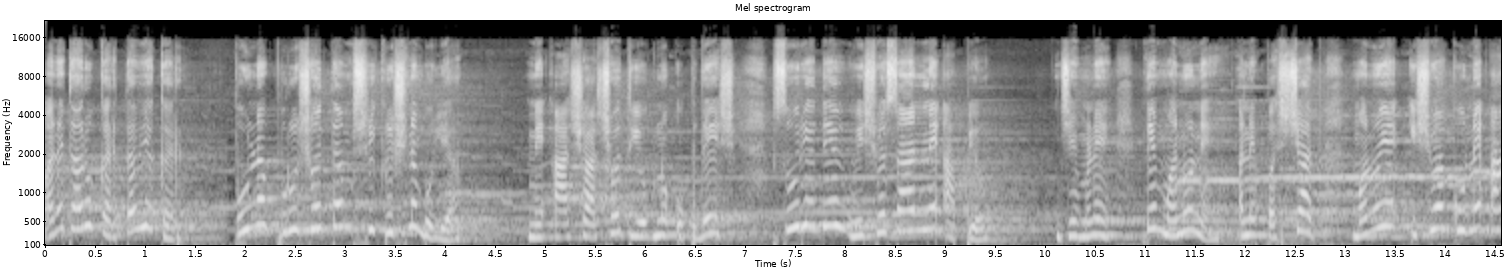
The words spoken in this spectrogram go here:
અને તારું કર્તવ્ય કર. પૂર્ણ પુરુષોત્તમ શ્રી કૃષ્ણ બોલ્યા, મેં આ શાશ્વત યોગનો ઉપદેશ સૂર્યદેવ વિશ્વસાનને આપ્યો. જેમણે તે મનુને અને પશ્ચાત મનુએ ઈશ્વાકુને આ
